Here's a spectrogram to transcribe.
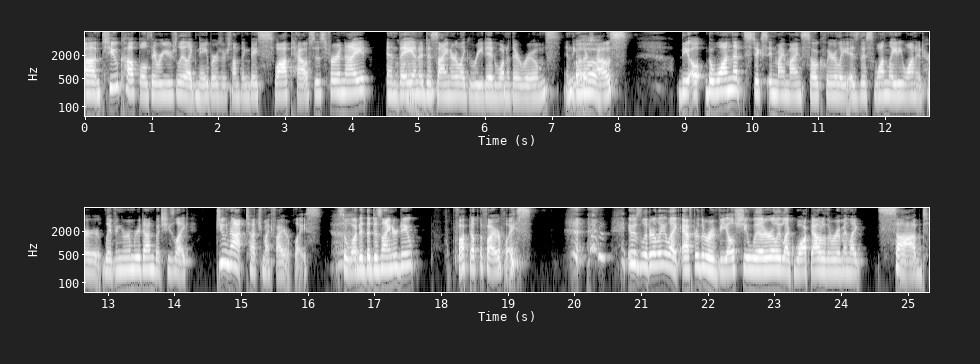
um two couples, they were usually like neighbors or something. They swapped houses for a night and they and a designer like redid one of their rooms in the other's house. The the one that sticks in my mind so clearly is this one lady wanted her living room redone, but she's like, "Do not touch my fireplace." So what did the designer do? Fucked up the fireplace. it was literally like after the reveal, she literally like walked out of the room and like sobbed,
